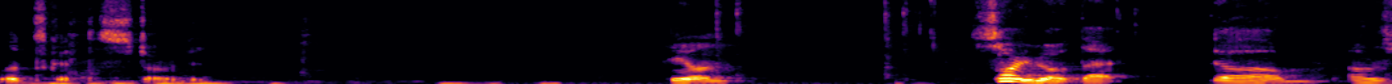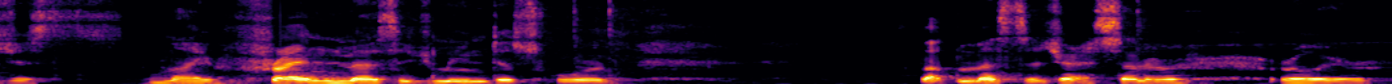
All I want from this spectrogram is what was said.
Let's get this started. Hang on. Sorry about that. Um, I was just my friend messaged me in Discord about the message I sent her earlier.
